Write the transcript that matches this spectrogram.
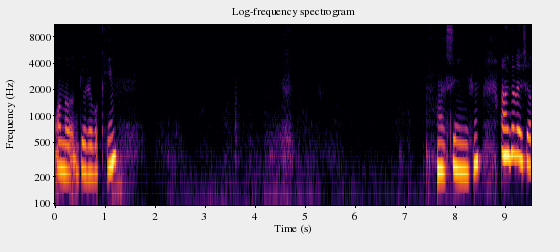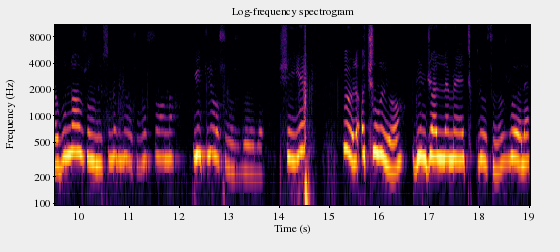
Ona göre bakayım. Nasılmışım? Arkadaşlar bundan sonrasını biliyorsunuz. Sonra yüklüyorsunuz böyle şeyi. Böyle açılıyor. Güncellemeye tıklıyorsunuz. Böyle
